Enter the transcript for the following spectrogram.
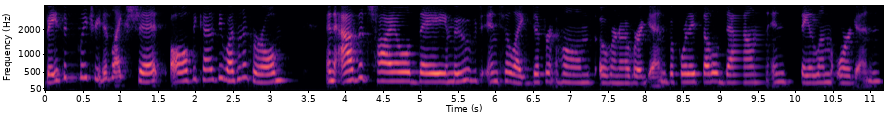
basically treated like shit, all because he wasn't a girl. And as a child, they moved into like different homes over and over again before they settled down in Salem, Oregon.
